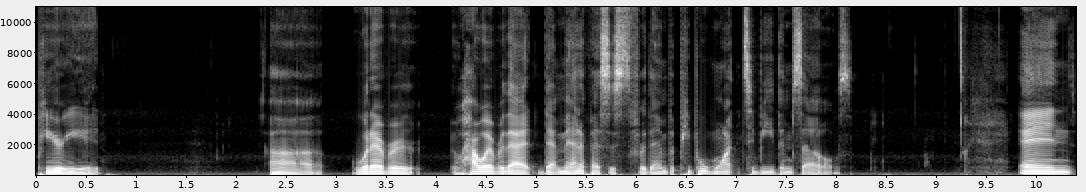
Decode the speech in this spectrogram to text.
period. Uh, whatever, however that, that manifests for them, but people want to be themselves. And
